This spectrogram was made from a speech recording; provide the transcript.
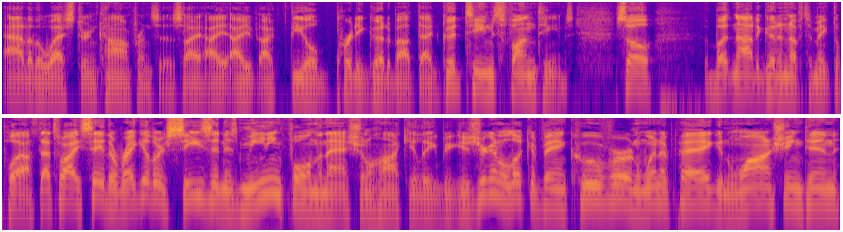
out of the Western conferences. I, I, I feel pretty good about that. Good teams, fun teams. So but not good enough to make the playoffs. That's why I say the regular season is meaningful in the National Hockey League because you're going to look at Vancouver and Winnipeg and Washington.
